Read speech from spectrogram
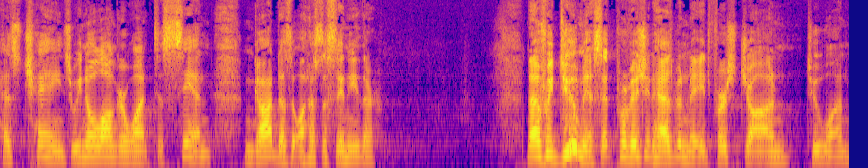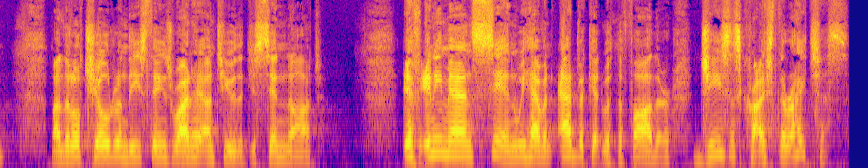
has changed. We no longer want to sin, and God doesn't want us to sin either. Now, if we do miss it, provision has been made. 1 John 2 1. My little children, these things write I unto you, that you sin not. If any man sin, we have an advocate with the Father, Jesus Christ the righteous.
